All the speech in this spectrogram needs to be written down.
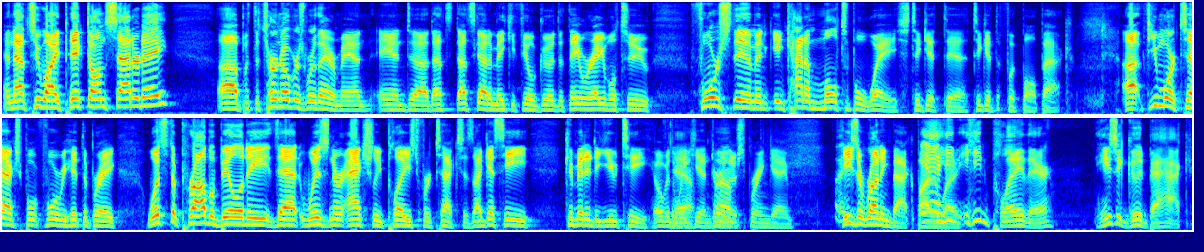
and that's who I picked on Saturday. Uh, but the turnovers were there, man, and uh, that's that's got to make you feel good that they were able to force them in, in kind of multiple ways to get the to get the football back. Uh, a few more texts before we hit the break. What's the probability that Wisner actually plays for Texas? I guess he committed to UT over the Yeah. weekend during Um, their spring game. He's a running back, by yeah, the way. He'd, he'd play there. He's a good back.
